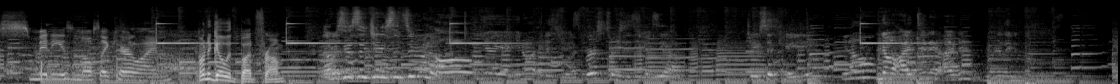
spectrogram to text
Smitty is the most like Caroline. I'm gonna go with Bud Frump. I was gonna say Jason too. Oh yeah, yeah. You know what? It is Jason. First choice is Jason. Yeah. Jason, Katie. You know? No, I didn't. I didn't really. Know.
